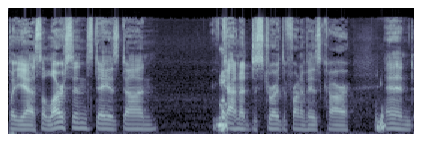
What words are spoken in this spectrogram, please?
but yeah, so Larson's day is done. Kind of destroyed the front of his car, and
